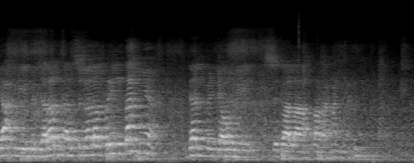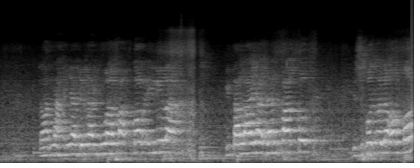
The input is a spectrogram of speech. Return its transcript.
yakni menjalankan segala perintahnya dan menjauhi segala larangannya. Karena hanya dengan dua faktor inilah kita layak dan patut disebut oleh Allah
